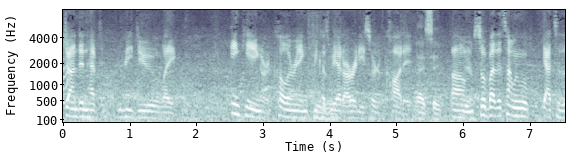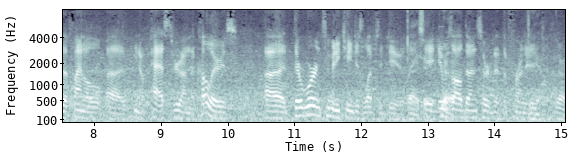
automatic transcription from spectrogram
John didn't have to redo like inking or coloring because we had already sort of caught it. I see. Um, So by the time we got to the final, uh, you know, pass through on the colors, uh, there weren't too many changes left to do. See. It, it was all done sort of at the front end. Yeah.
